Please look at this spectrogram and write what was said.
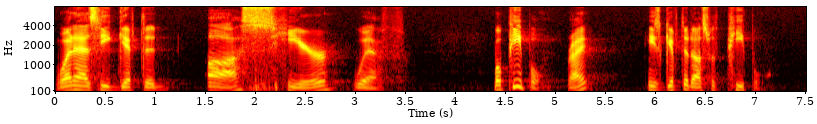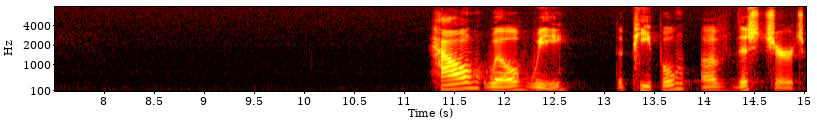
What has He gifted us here with? Well, people, right? He's gifted us with people. How will we, the people of this church,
